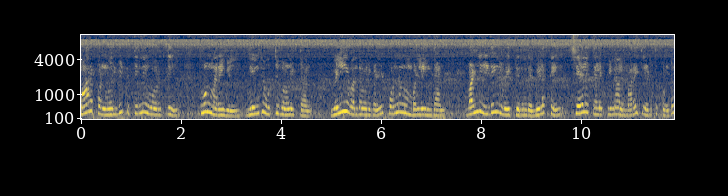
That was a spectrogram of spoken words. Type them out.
மாரப்பன் ஒரு வீட்டு திண்ணை ஓரத்தில் தூண் மறைவில் நின்று உத்து கவனித்தான். வெளியே வந்தவர்கள் பொன்னனும் வள்ளியும் தான். வள்ளி இடையில் வைத்திருந்த விளக்கை சேலை தலைப்பினால் மறைத்து எடுத்துக்கொண்டு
